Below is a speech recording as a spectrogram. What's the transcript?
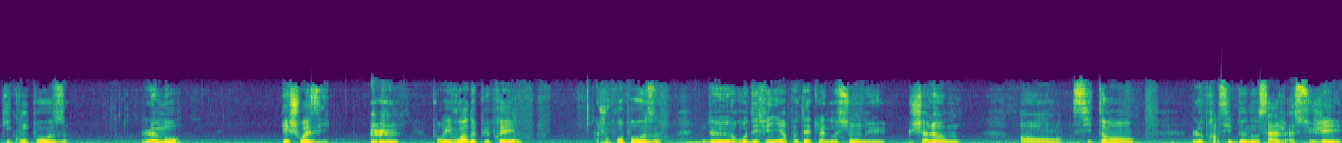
qui compose le mot est choisie. Pour y voir de plus près, je vous propose de redéfinir peut-être la notion du, du shalom en citant le principe de nos sages à ce sujet,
